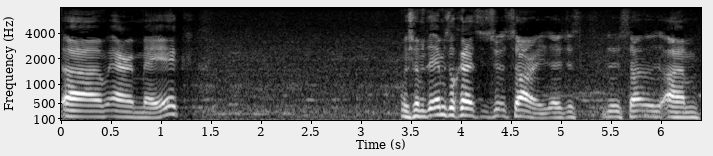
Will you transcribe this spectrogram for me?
um, Aramaic. Sorry, I just um,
